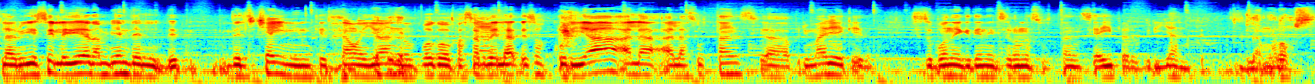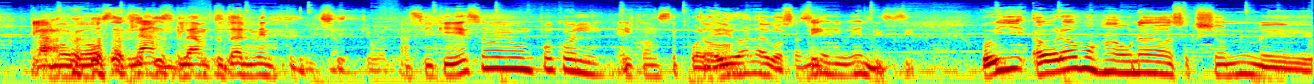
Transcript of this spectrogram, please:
Claro, y esa es la idea también del, de- del shining que estamos llevando, un poco pasar de, la, de esa oscuridad a la, a la sustancia primaria que se supone que tiene que ser una sustancia hiper brillante. Glamorosa. Glamorosa, glam, glam totalmente. Sí. Así que eso es un poco el, el concepto. Por ahí va la cosa, Sí, mira qué bien. sí, sí, sí. Oye, ahora vamos a una sección eh,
